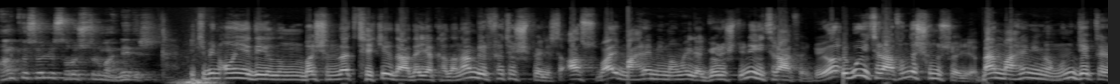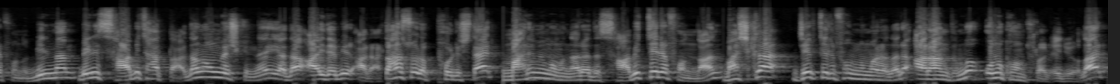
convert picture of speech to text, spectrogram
Ankesörlü soruşturma nedir? 2017 yılının başında Tekirdağ'da yakalanan bir FETÖ şüphelisi Asubay mahrem imamıyla görüştüğünü itiraf ediyor. Ve bu itirafında şunu söylüyor. Ben mahrem imamının cep telefonunu bilmem. Beni sabit hatlardan 15 günde ya da ayda bir arar. Daha sonra polisler mahrem imamın aradığı sabit telefondan başka cep telefon numaraları arandı mı onu kontrol ediyorlar.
